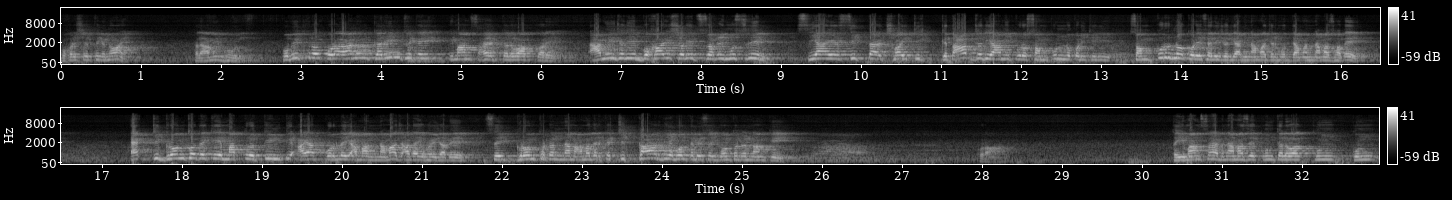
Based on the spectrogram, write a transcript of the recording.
বুখারি শরীফ থেকে নয়। তাহলে আমি ভুল। পবিত্র কোরআনুল করিম থেকেই ইমাম সাহেব তেলাওয়াত করে। আমি যদি বুখারি শরীফ সহি মুসলিম, সিআইএ সিত্তার ছয়টি কিতাব যদি আমি পুরো সম্পূর্ণ করি সম্পূর্ণ করে ফেলি যদি আমি নামাজের মধ্যে আমার নামাজ হবে? একটি গ্রন্থ থেকে মাত্র তিনটি আয়াত পড়লেই আমার নামাজ আদায় হয়ে যাবে। সেই গ্রন্থটার নাম আমাদেরকে চিৎকার দিয়ে বলতে হবে, সেই গ্রন্থটার নাম কি? কোরআন। তো ইমাম সাহেব নামাজে কোন তেলোয়া কোন কোন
